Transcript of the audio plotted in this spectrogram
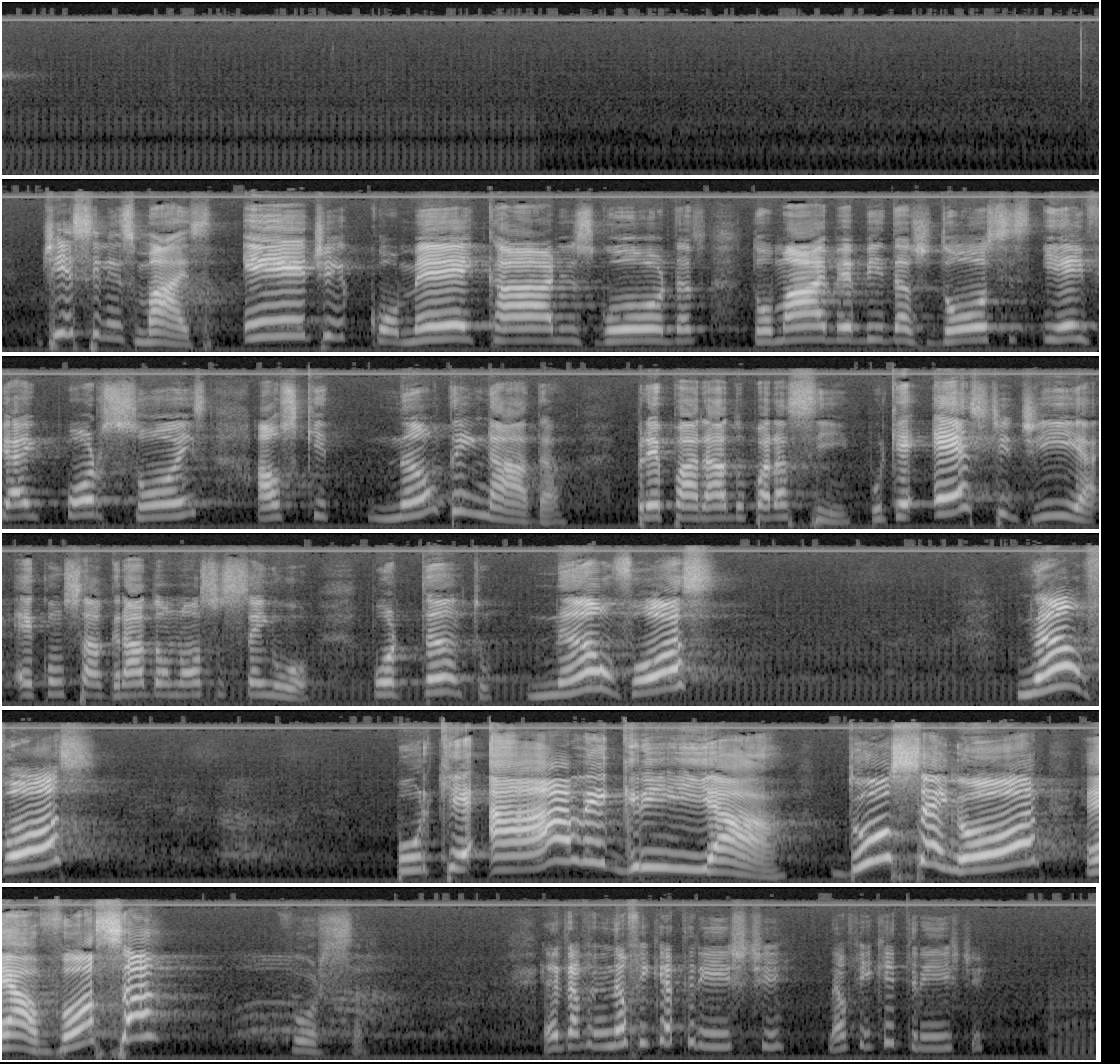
Disse-lhes mais: Ide, comei carnes gordas, tomai bebidas doces e enviai porções aos que não têm nada preparado para si, porque este dia é consagrado ao nosso Senhor. Portanto, não vos não vos porque a alegria do Senhor é a vossa força. Ele está falando, não fique triste, não fique triste,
